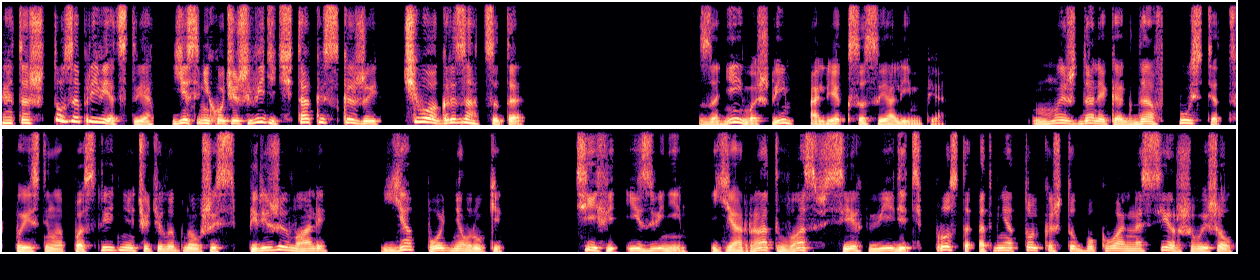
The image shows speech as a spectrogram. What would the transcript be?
«Это что за приветствие? Если не хочешь видеть, так и скажи. Чего огрызаться-то?» За ней вошли Алексас и Олимпия. «Мы ждали, когда впустят», – пояснила последняя, чуть улыбнувшись. «Переживали». Я поднял руки. «Тифи, извини, я рад вас всех видеть. Просто от меня только что буквально Серж вышел.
